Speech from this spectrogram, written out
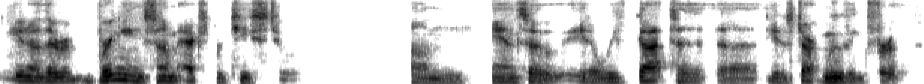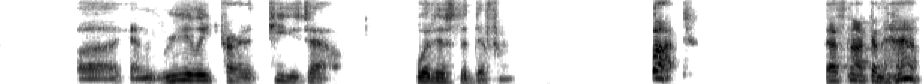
you know they're bringing some expertise to it. Um, and so you know we've got to uh, you know start moving further uh, and really try to tease out what is the difference. But that's not going to happen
